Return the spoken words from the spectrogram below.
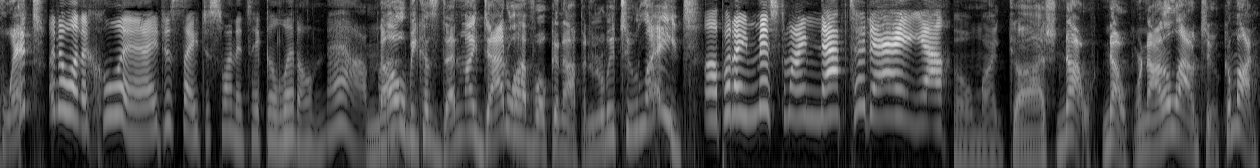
quit? I don't want to quit. I just, I just want to take a little nap. No, because then my dad will have woken up and it'll be too late. Oh, but I missed my nap today. Oh my gosh. No, no, we're not allowed to. Come on.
